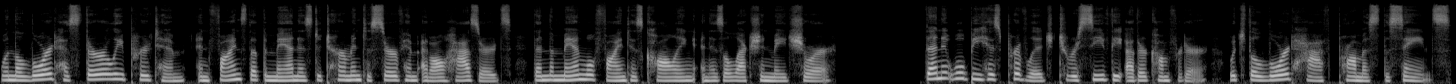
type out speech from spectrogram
when the Lord has thoroughly proved him and finds that the man is determined to serve him at all hazards, then the man will find his calling and his election made sure. Then it will be his privilege to receive the other Comforter, which the Lord hath promised the saints.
